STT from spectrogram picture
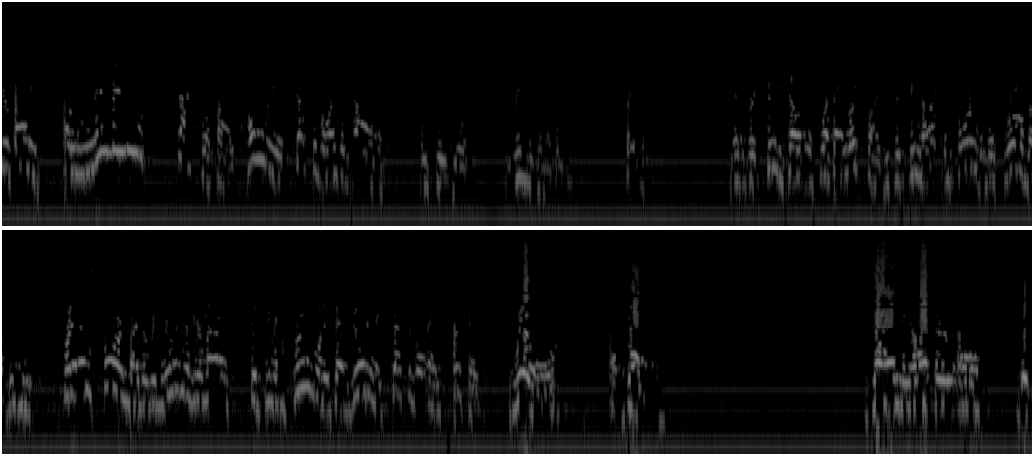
your body a living sacrifice, holy, acceptable unto God, which is your reasonable verse 2 tells us what that looks like. He says, Be not conformed to this world, but be transformed by the renewing of your mind, that you may prove what is that good and acceptable and perfect will of God. John, the author of this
